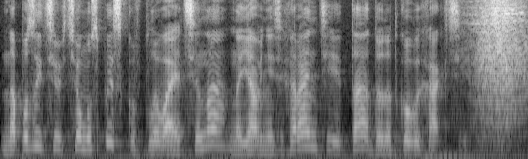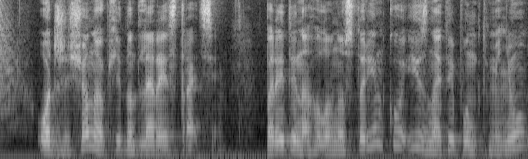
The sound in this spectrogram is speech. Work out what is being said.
На позицію в цьому списку впливає ціна, наявність гарантії та додаткових акцій. Отже, що необхідно для реєстрації? Перейти на головну сторінку і знайти пункт меню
